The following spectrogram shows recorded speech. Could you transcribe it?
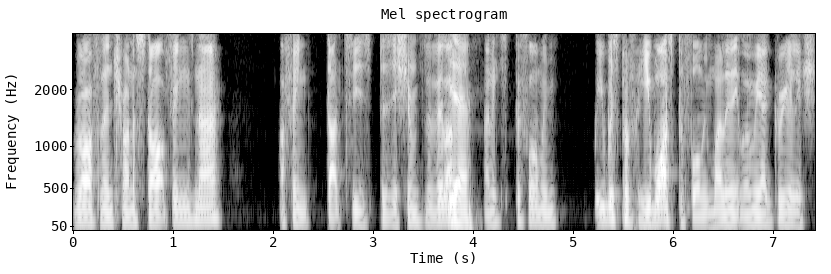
rather than trying to start things now. I think that's his position for Villa. Yeah. and he's performing. He was he was performing well in it when we had Grealish,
